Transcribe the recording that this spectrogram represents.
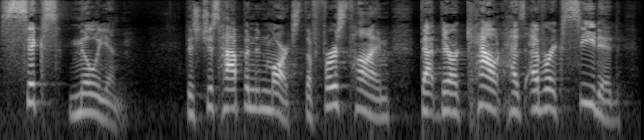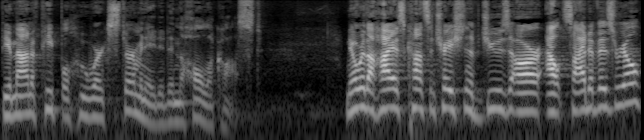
6 million. This just happened in March, the first time that their count has ever exceeded the amount of people who were exterminated in the Holocaust. You know where the highest concentration of Jews are outside of Israel?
